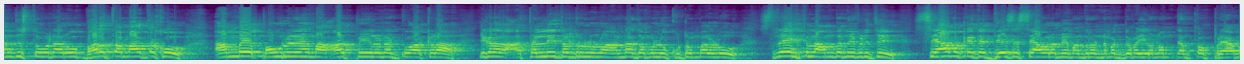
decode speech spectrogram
అందిస్తూ ఉన్నారు. భరత మాతకు అమ్మే పౌరులే మా ఆత్మీయులనంటూ అక్కడ ఇక్కడ తల్లిదండ్రులను అన్నదమ్ములు కుటుంబాలను స్నేహితులు అందరినీ విడిచి సేవకైతే దేశ సేవలో మేమందరం నిమగ్నమై ఉన్నాం. ఎంతో ప్రేమ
